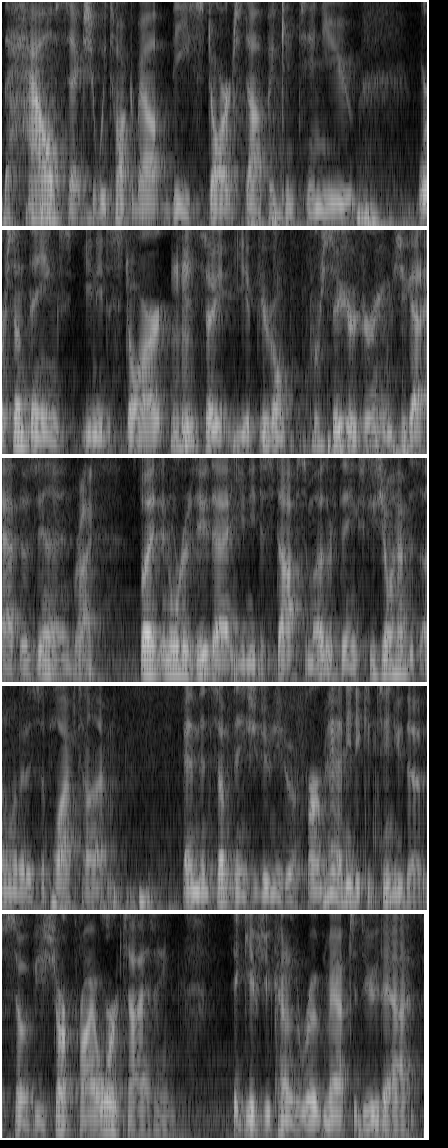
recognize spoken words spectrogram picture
The how section, we talk about the start, stop, and continue, where some things you need to start. Mm-hmm. So if you're going to pursue your dreams, you got to add those in. Right. But in order to do that, you need to stop some other things because you don't have this unlimited supply of time. And then some things you do need to affirm, hey, I need to continue those. So if you start prioritizing, it gives you kind of the roadmap to do that.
